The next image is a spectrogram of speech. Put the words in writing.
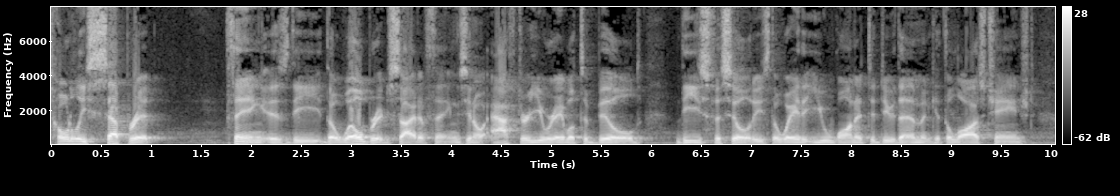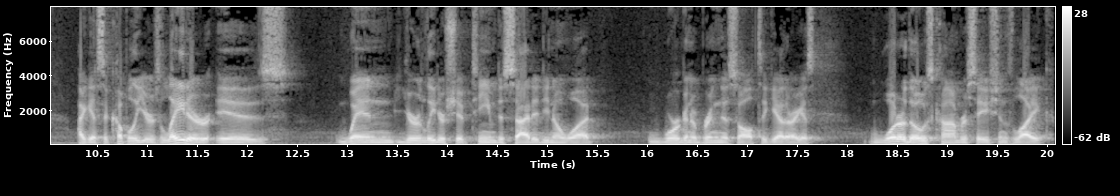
totally separate thing is the, the Wellbridge side of things, you know, after you were able to build these facilities the way that you wanted to do them and get the laws changed. I guess a couple of years later is when your leadership team decided, you know what, we're going to bring this all together. I guess what are those conversations like?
